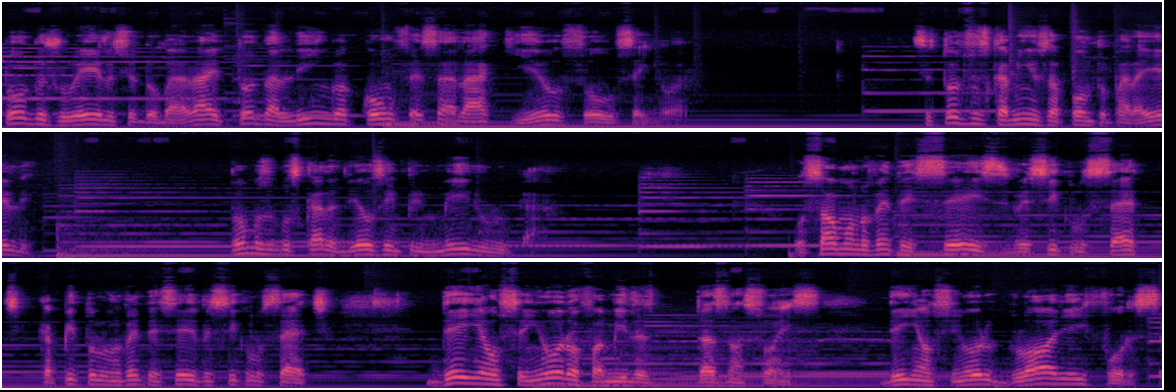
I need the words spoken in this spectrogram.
todo joelho se dobrará e toda língua confessará que eu sou o Senhor. Se todos os caminhos apontam para Ele, vamos buscar a Deus em primeiro lugar. O Salmo 96, versículo 7, capítulo 96, versículo 7. Deem ao Senhor, ó famílias das nações, deem ao Senhor glória e força.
